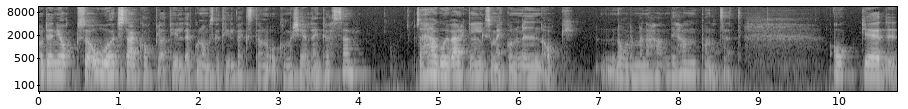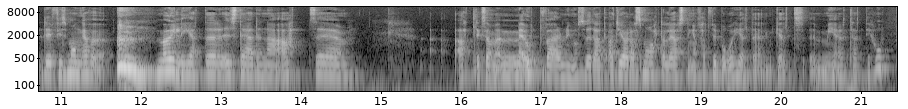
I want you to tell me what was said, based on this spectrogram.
Och den är också oerhört starkt kopplad till den ekonomiska tillväxten och kommersiella intressen. Så här går ju verkligen liksom ekonomin och normerna hand i hand på något sätt. Och eh, det- det finns många möjligheter i städerna att, att liksom med uppvärmning och så vidare, att, att göra smarta lösningar för att vi bor helt enkelt eh, mer tätt ihop.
